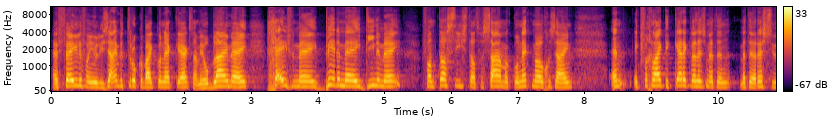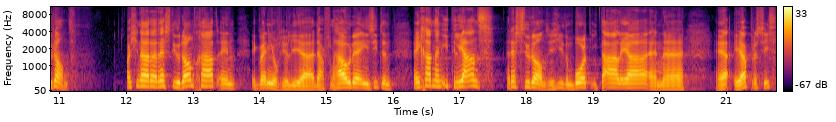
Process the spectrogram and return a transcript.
en velen van jullie zijn betrokken bij Connect Kerk, zijn we heel blij mee, geven mee, bidden mee, dienen mee. Fantastisch dat we samen Connect mogen zijn. En ik vergelijk de kerk wel eens met een, met een restaurant. Als je naar een restaurant gaat, en ik weet niet of jullie uh, daarvan houden, en je, ziet een, en je gaat naar een Italiaans restaurant. Je ziet een bord Italia en... Uh, ja, ja, precies.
